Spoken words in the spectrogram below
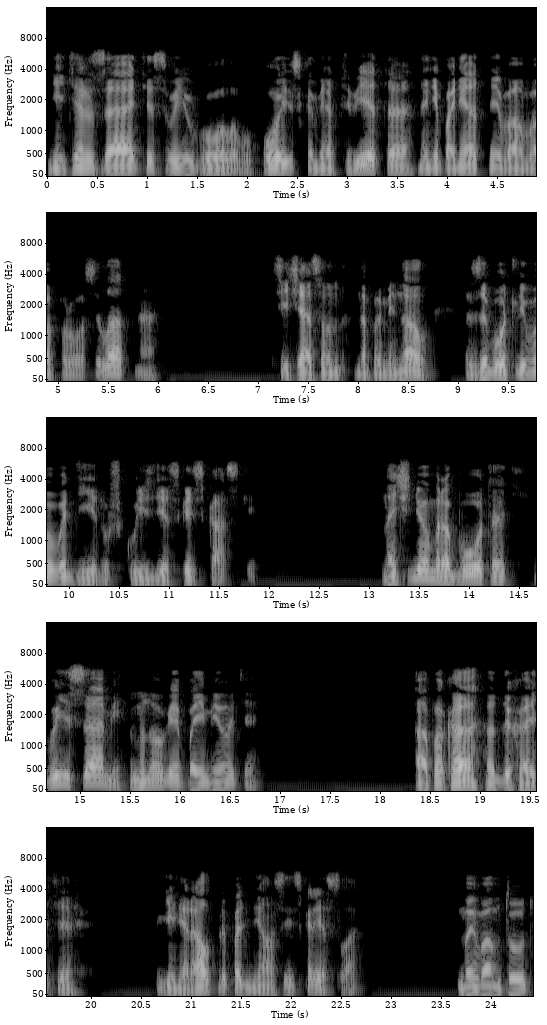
Не терзайте свою голову поисками ответа на непонятные вам вопросы, ладно? Сейчас он напоминал заботливого дедушку из детской сказки. Начнем работать, вы и сами многое поймете. А пока отдыхайте. Генерал приподнялся из кресла. Мы вам тут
